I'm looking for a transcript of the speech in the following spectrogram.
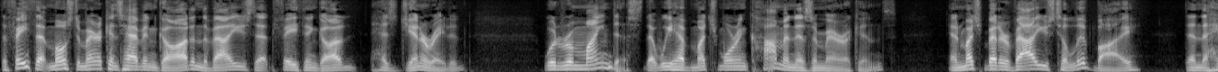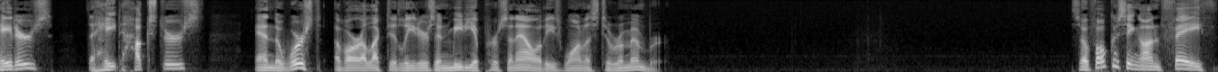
The faith that most Americans have in God and the values that faith in God has generated would remind us that we have much more in common as Americans and much better values to live by than the haters, the hate hucksters, and the worst of our elected leaders and media personalities want us to remember. So, focusing on faith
